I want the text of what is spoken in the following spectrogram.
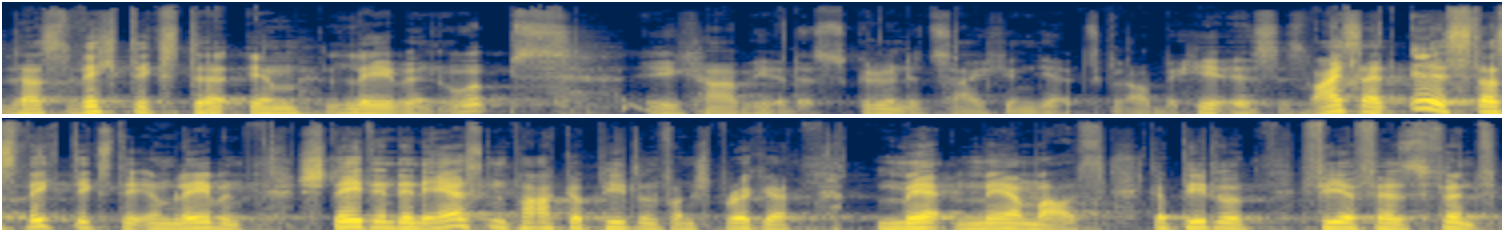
das Wichtigste im Leben. Ups. Ich habe hier das grüne Zeichen jetzt, glaube ich. Hier ist es. Weisheit ist das Wichtigste im Leben. Steht in den ersten paar Kapiteln von Sprüche mehr, mehrmals. Kapitel 4, Vers 5.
